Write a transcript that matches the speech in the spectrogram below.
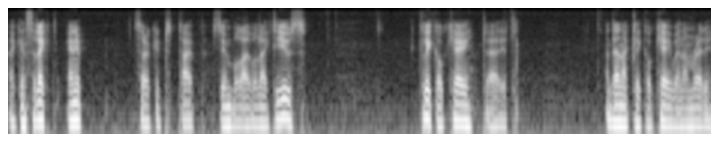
I can select any circuit type symbol I would like to use. Click OK to add it. And then I click OK when I'm ready.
